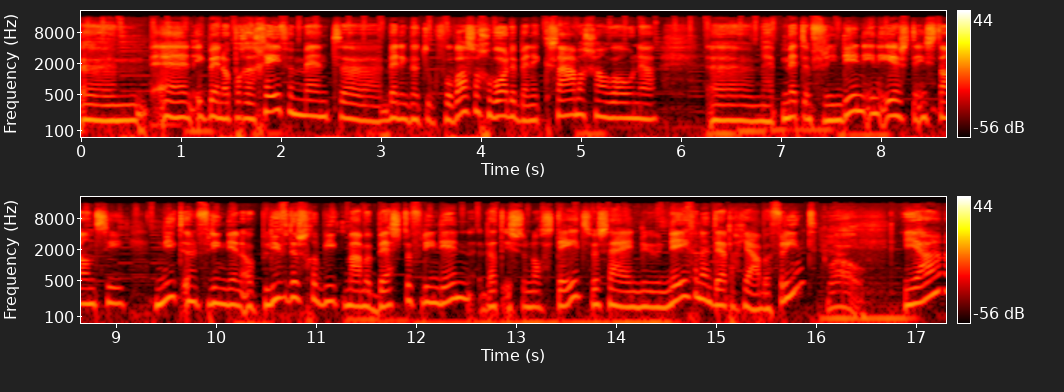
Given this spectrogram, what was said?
Ehm, en ik ben op een gegeven moment eh, ben ik natuurlijk volwassen geworden, ben ik samen gaan wonen. Ehm, met een vriendin in eerste instantie. Niet een vriendin op liefdesgebied, maar mijn beste vriendin. Dat is ze nog steeds. We zijn nu 39 jaar bevriend. Wauw. Ja,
